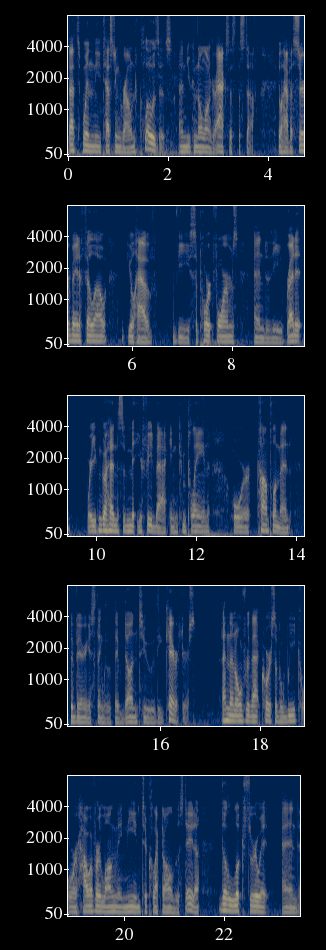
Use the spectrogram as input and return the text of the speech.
That's when the testing ground closes, and you can no longer access the stuff. You'll have a survey to fill out, you'll have the support forms and the Reddit where you can go ahead and submit your feedback and complain or compliment the various things that they've done to the characters. And then over that course of a week or however long they need to collect all of this data, they'll look through it and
